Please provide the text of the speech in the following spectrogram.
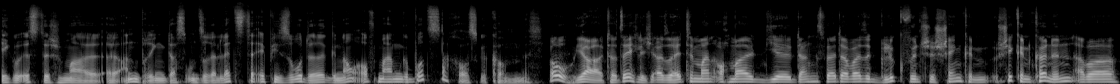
egoistisch mal äh, anbringen, dass unsere letzte Episode genau auf meinem Geburtstag rausgekommen ist. Oh ja, tatsächlich. Also hätte man auch mal dir dankenswerterweise Glückwünsche schenken, schicken können, aber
